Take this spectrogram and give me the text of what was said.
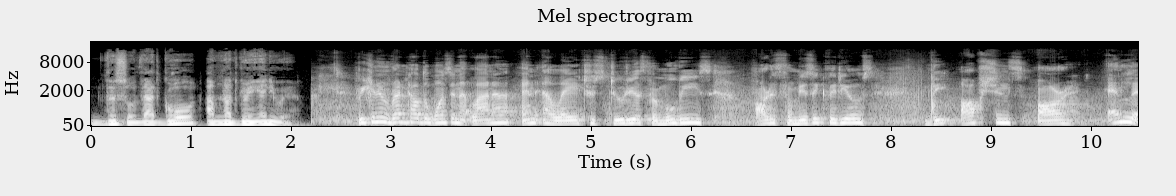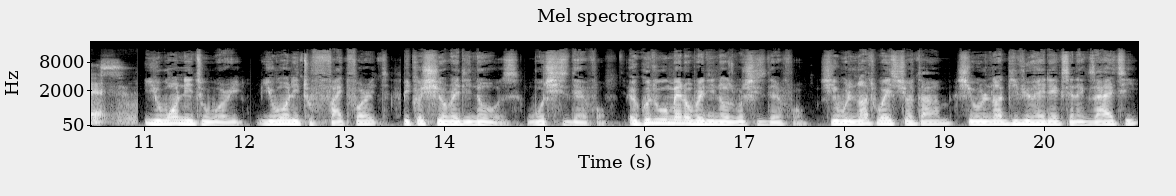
this or that goal. I'm not going anywhere. We can rent out the ones in Atlanta and LA to studios for movies, artists for music videos. The options are endless. You won't need to worry. You won't need to fight for it because she already knows what she's there for. A good woman already knows what she's there for. She will not waste your time. She will not give you headaches and anxiety.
